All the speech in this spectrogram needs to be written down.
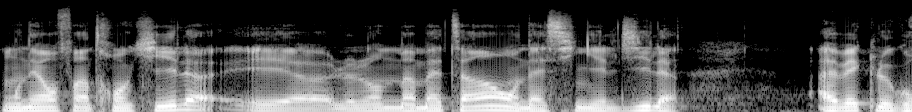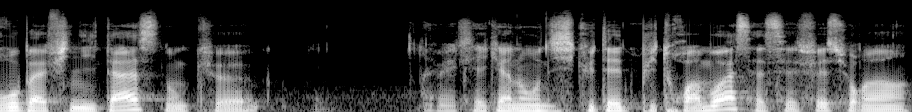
on est enfin tranquille. Et euh, le lendemain matin, on a signé le deal avec le groupe Affinitas, donc euh, avec lesquels on discutait depuis trois mois. Ça s'est fait sur un,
